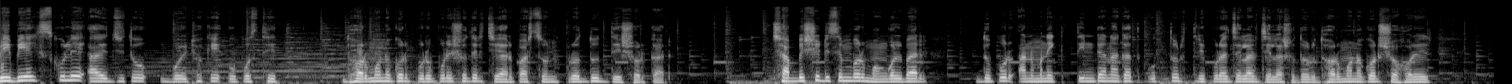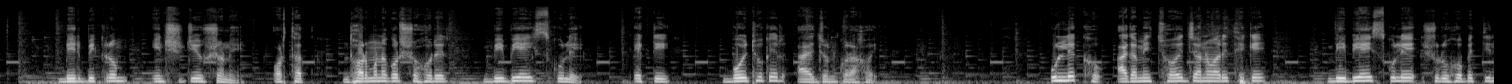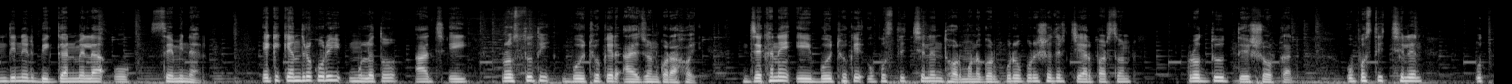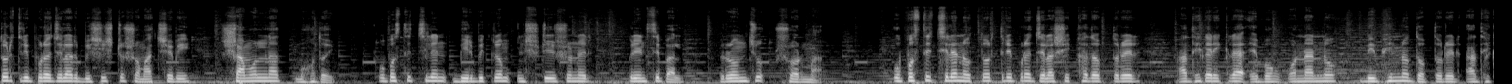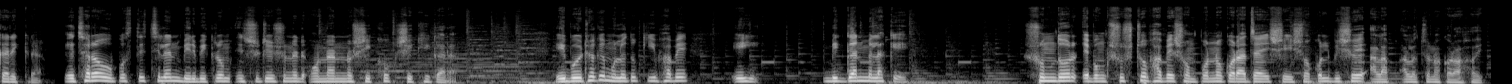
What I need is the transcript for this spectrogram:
BBI স্কুলে আয়োজিত বৈঠকে উপস্থিত ধর্মনগর পুর পরিষদের চেয়ারপারসন প্রদ্যুৎ দে সরকার। ছাব্বিশে ডিসেম্বর মঙ্গলবার দুপুর আনুমানিক তিনটা নাগাদ উত্তর ত্রিপুরা জেলার জেলা সদর ধর্মনগর শহরের বীরবিক্রম ইনস্টিটিউশনে, অর্থাৎ ধর্মনগর শহরের বিবিআই স্কুলে একটি বৈঠকের আয়োজন করা হয়। উল্লেখ্য, আগামী ছয় জানুয়ারি থেকে বিবিআই স্কুলে শুরু হবে তিন দিনের বিজ্ঞান মেলা ও সেমিনার। একে কেন্দ্র করেই মূলত আজ এই প্রস্তুতি বৈঠকের আয়োজন করা হয়। যেখানে এই বৈঠকে উপস্থিত ছিলেন ধর্মনগর পুর পরিষদের চেয়ারপারসন প্রদ্যুৎ দে সরকার। উপস্থিত ছিলেন উত্তর ত্রিপুরা জেলার বিশিষ্ট সমাজসেবী শ্যামলনাথ মহোদয়। উপস্থিত ছিলেন বীরবিক্রম ইনস্টিটিউশনের প্রিন্সিপাল রঞ্জু শর্মা। উপস্থিত ছিলেন উত্তর ত্রিপুরা জেলা শিক্ষা দপ্তরের আধিকারিকরা এবং অন্যান্য বিভিন্ন দপ্তরের আধিকারিকরা। এছাড়াও উপস্থিত ছিলেন বীরবিক্রম ইনস্টিটিউশনের অন্যান্য শিক্ষক, শিক্ষিকারা। এই বৈঠকে মূলত কীভাবে এই বিজ্ঞান মেলাকে সুন্দর এবং সুষ্ঠুভাবে সম্পন্ন করা যায়, সেই সকল বিষয়ে আলাপ আলোচনা করা হয়।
